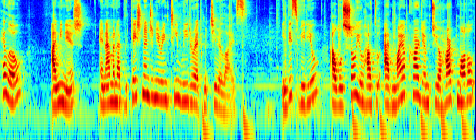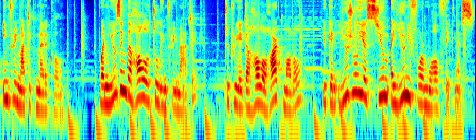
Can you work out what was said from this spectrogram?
Hello, I'm Ines, and I'm an application engineering team leader at Materialise. In this video, I will show you how to add myocardium to your heart model in 3matic Medical. When using the Hollow tool in 3matic, to create a hollow heart model, you can usually assume a uniform wall thickness.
